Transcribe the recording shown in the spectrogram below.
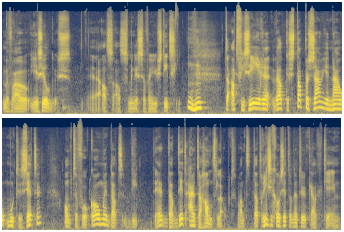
mevrouw Jezilgus als, als minister van Justitie Mhm. te adviseren welke stappen zou je nou moeten zetten om te voorkomen dat, die, hè, dat dit uit de hand loopt? Want dat risico zit er natuurlijk elke keer in.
